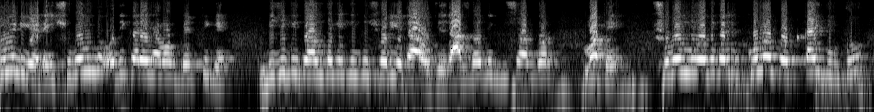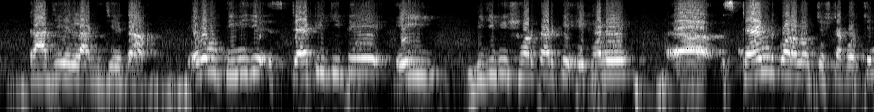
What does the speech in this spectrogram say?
ইমিডিয়েট এই শুভেন্দু অধিকারী নামক ব্যক্তিকে বিজেপি দল থেকে কিন্তু সরিয়ে দেওয়া উচিত। রাজনৈতিক বিশেষজ্ঞর মতে শুভেন্দু অধিকারীর কোনো টোটকাই কিন্তু কাজে লাগছে না। এবং তিনি যে স্ট্র্যাটেজিতে এই বিজেপি সরকারকে এখানে স্ট্যান্ড করানোর চেষ্টা করছেন,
